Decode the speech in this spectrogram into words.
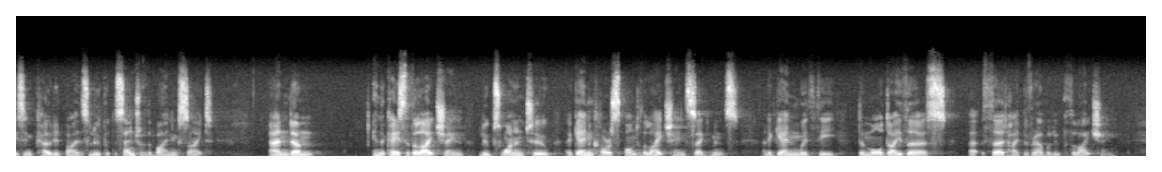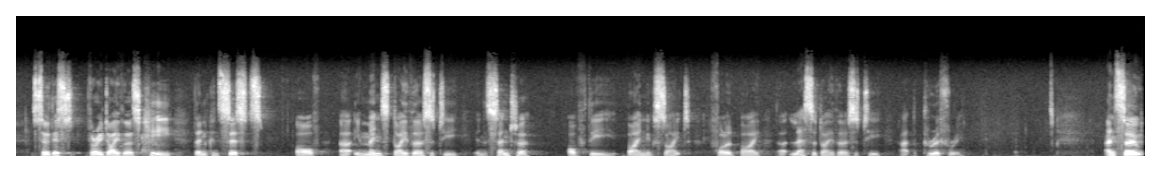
is encoded by this loop at the center of the binding site. And um, in the case of the light chain, loops 1 and 2 again correspond to the light chain segments, and again with the, the more diverse uh, third hypervariable loop of the light chain. So, this very diverse key then consists of uh, immense diversity in the center of the binding site followed by uh, lesser diversity at the periphery. And so,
